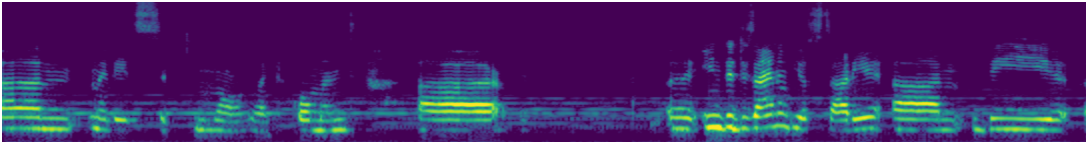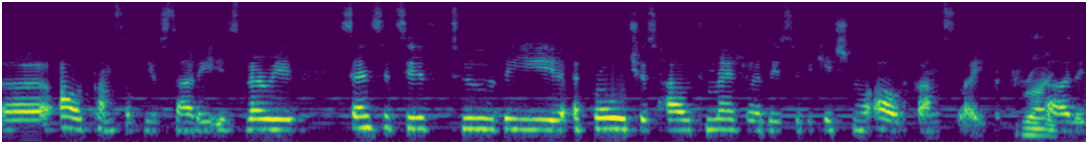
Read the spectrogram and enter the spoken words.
Um, maybe it's more like a comment. Uh, uh, in the design of your study, um, the uh, outcomes of your study is very sensitive to the approaches how to measure these educational outcomes, like right. uh, the,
